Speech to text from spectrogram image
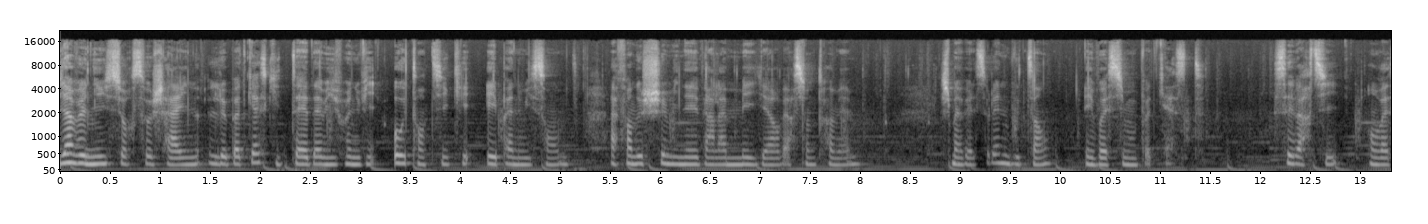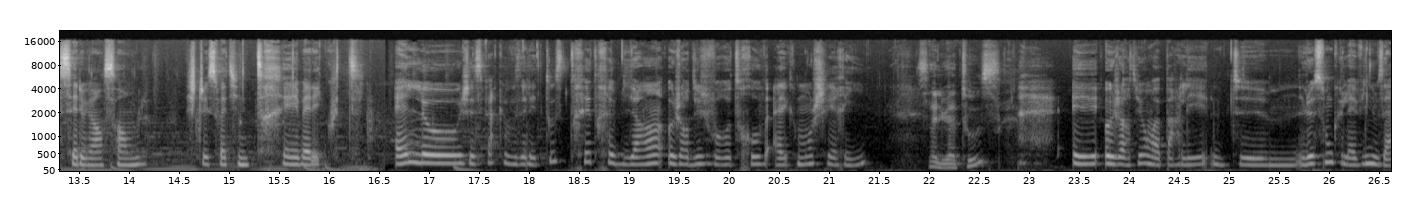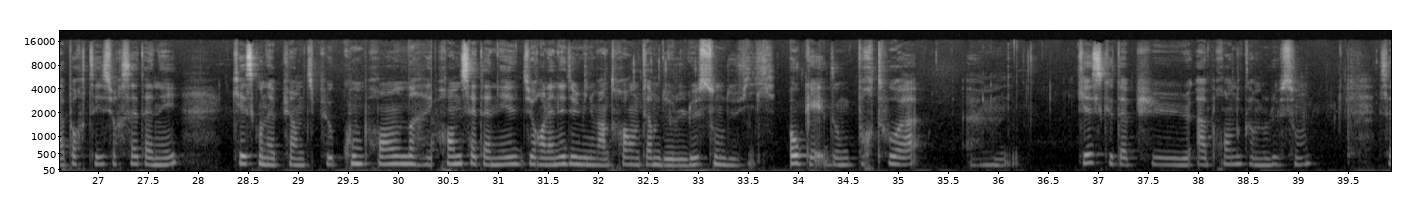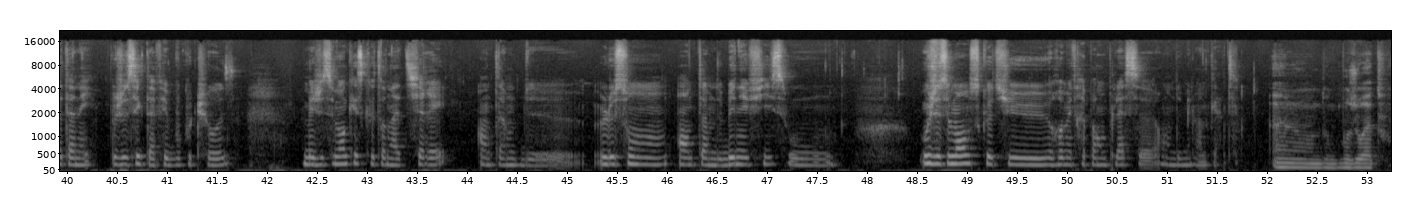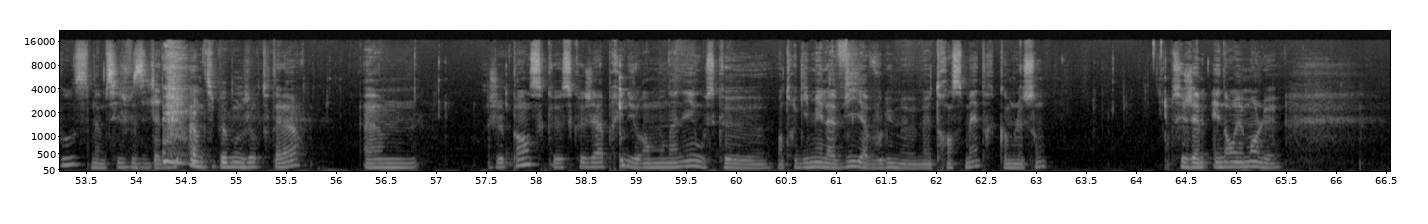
Bienvenue sur SoShine, le podcast qui t'aide à vivre une vie authentique et épanouissante afin de cheminer vers la meilleure version de toi-même. Je m'appelle Solène Boutin et voici mon podcast. C'est parti, on va s'élever ensemble. Je te souhaite une très belle écoute. Hello, j'espère que vous allez tous très très bien. Aujourd'hui, je vous retrouve avec mon chéri. Salut à tous. Et aujourd'hui, on va parler de leçons que la vie nous a apportées sur cette année. Qu'est-ce qu'on a pu un petit peu comprendre et prendre cette année, durant l'année 2023, en termes de leçons de vie? Ok, donc pour toi, euh, qu'est-ce que tu as pu apprendre comme leçon cette année? Je sais que tu as fait beaucoup de choses, mais justement, qu'est-ce que tu en as tiré en termes de leçons, en termes de bénéfices ou, ou justement ce que tu remettrais pas en place euh, en 2024 euh, donc bonjour à tous, même si je vous ai déjà dit un petit peu bonjour tout à l'heure. Euh, je pense que ce que j'ai appris durant mon année, ou ce que, entre guillemets, la vie a voulu me, transmettre comme leçon, parce que j'aime énormément le,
